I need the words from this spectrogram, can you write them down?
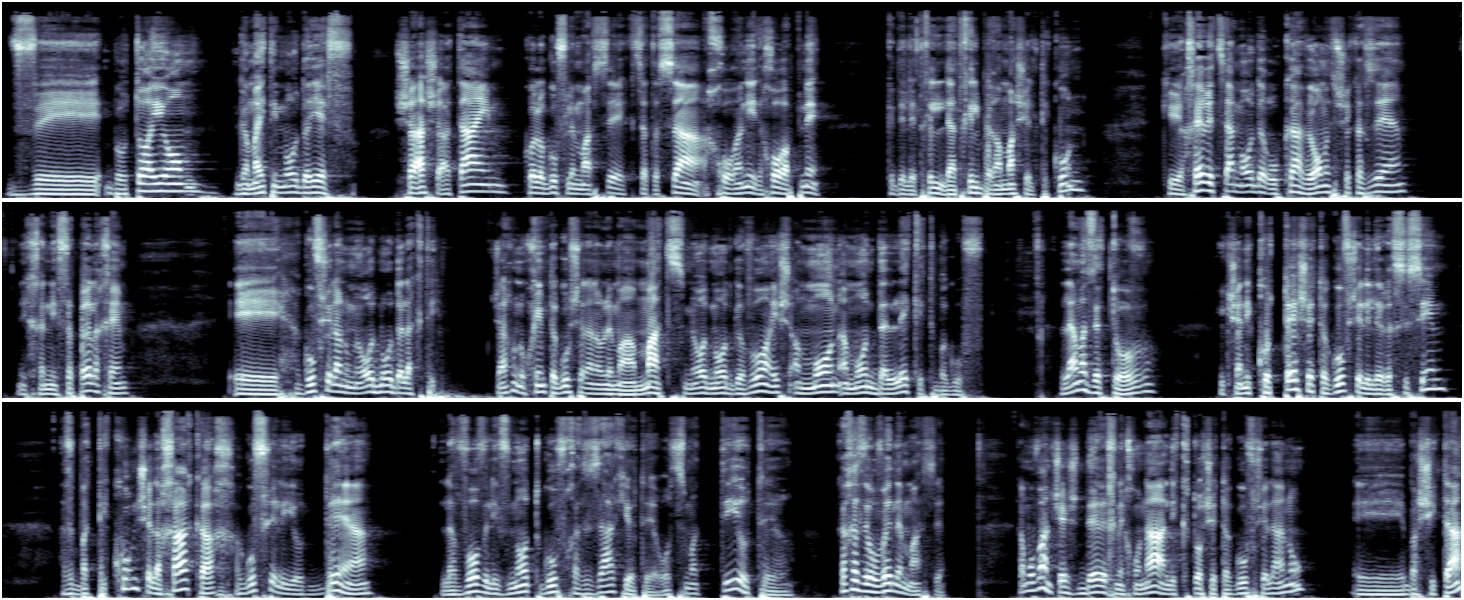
ובאותו היום גם הייתי מאוד עייף. שעה, שעתיים, כל הגוף למעשה קצת עשה אחורנית, אחורה פנה, כדי להתחיל, להתחיל ברמה של תיקון. כי אחרי ריצה מאוד ארוכה ועומס שכזה, אני, אני אספר לכם, אה, הגוף שלנו מאוד מאוד דלקתי. כשאנחנו לוקחים את הגוף שלנו למאמץ מאוד מאוד גבוה, יש המון המון דלקת בגוף. למה זה טוב? כי כשאני קוטש את הגוף שלי לרסיסים, אז בתיקון של אחר כך, הגוף שלי יודע לבוא ולבנות גוף חזק יותר, עוצמתי יותר. ככה זה עובד למעשה. כמובן שיש דרך נכונה לקטוש את הגוף שלנו אה, בשיטה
